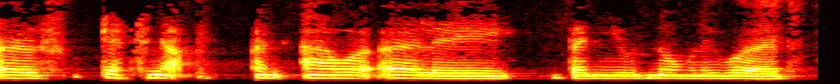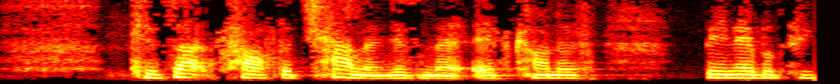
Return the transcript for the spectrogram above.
of getting up an hour early than you normally would, because that's half the challenge, isn't it? it? Is kind of being able to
